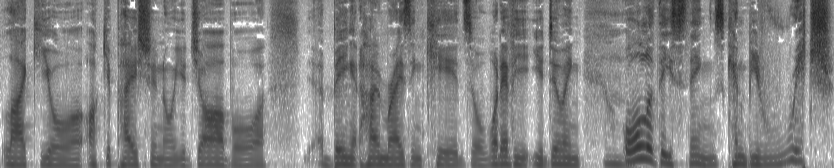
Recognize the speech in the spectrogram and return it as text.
like your occupation or your job or being at home raising kids or whatever you- you're doing, Mm. all of these things can be rich,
